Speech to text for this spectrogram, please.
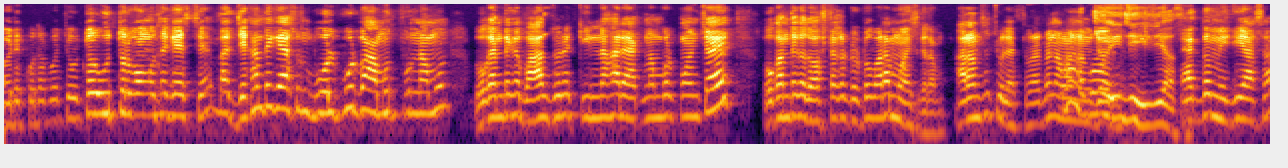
ওইটা কোথায় পড়ছে? উত্তর উত্তরবঙ্গ থেকে এসছে। বা যেখান থেকে আসুন বোলপুর বা আমোদপুর নামুন ওখান থেকে বাস ধরে কিন্নাহার এক নম্বর পঞ্চায়েত ওখান থেকে দশ টাকা টোটো ভাড়া মহেশগ্রাম। আরামসে চলে আসতে পারবেন। আমার নাম ইজি ইজি আছে একদম ইজি আসা।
